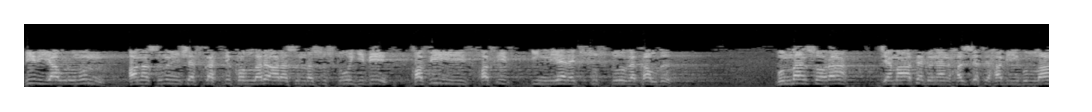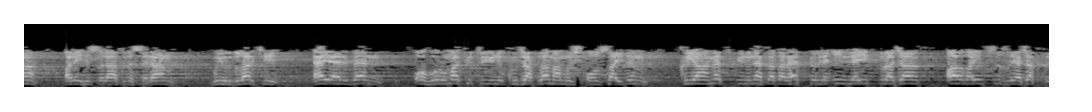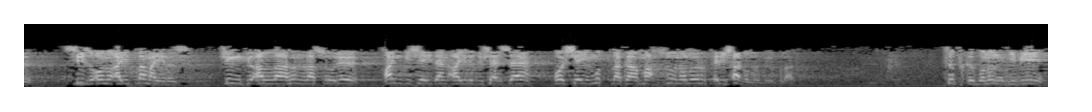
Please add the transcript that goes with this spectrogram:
bir yavrunun anasının şefkatli kolları arasında sustuğu gibi hafif hafif inleyerek sustu ve kaldı. Bundan sonra cemaate dönen Hazreti Habibullah aleyhissalatu vesselam buyurdular ki eğer ben o hurma kütüğünü kucaklamamış olsaydım kıyamet gününe kadar hep böyle inleyip duracak, ağlayıp sızlayacaktı. Siz onu ayıplamayınız. Çünkü Allah'ın Resulü hangi şeyden ayrı düşerse o şey mutlaka mahzun olur, perişan olur buyurdular. Tıpkı bunun gibi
